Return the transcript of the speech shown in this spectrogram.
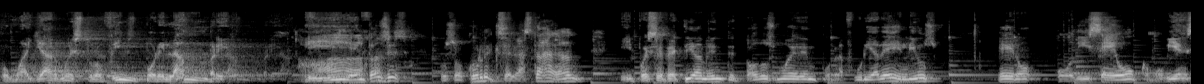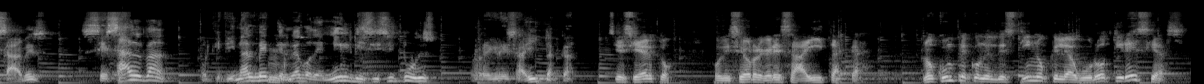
como hallar nuestro fin por el hambre. Y Ah. entonces, pues ocurre que se las tragan y pues efectivamente todos mueren por la furia de Helios, pero Odiseo, como bien sabes, se salva porque finalmente luego de mil vicisitudes regresa a Ítaca. Sí, es cierto. Odiseo regresa a Ítaca. No cumple con el destino que le auguró Tiresias.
